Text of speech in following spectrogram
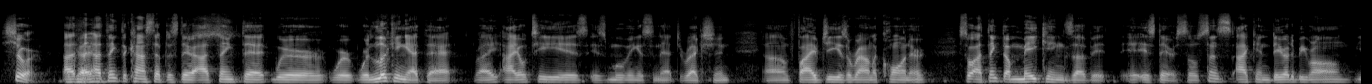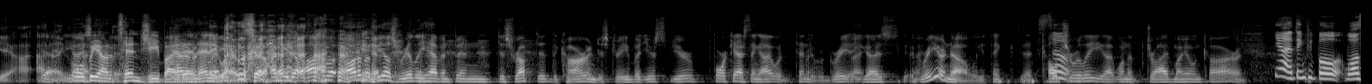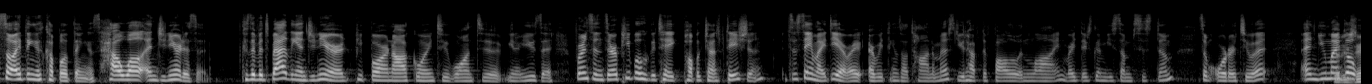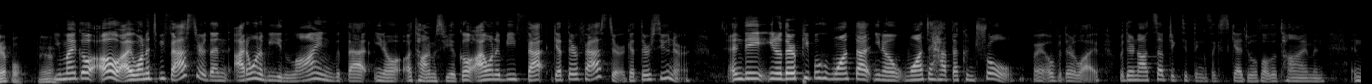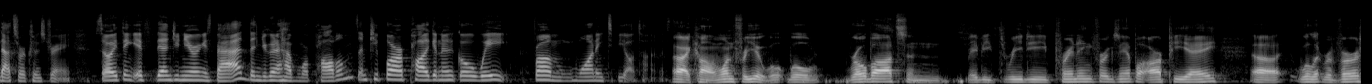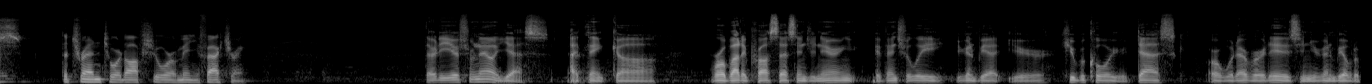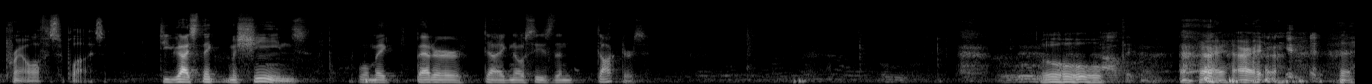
Sure. I, thi- Okay. I think the concept is there. I think that we're, we're, we're looking at that, right? IoT is, is moving us in that direction. Um, 5G is around the corner. So I think the makings of it is there. So since I can dare to be wrong, yeah, I, Yeah, I think We'll be on that- 10G by then anyway. So I mean, automo- automobiles really haven't been disrupted, the car industry, but you're, you're forecasting, I would tend to agree. You right, guys agree or no? You think that So- culturally, I want to drive my own car? And Yeah, I think people. Well, so I think a couple of things. How well engineered is it? Because if it's badly engineered, people are not going to want to, you know, use it. For instance, there are people who could take public transportation. It's the same idea, right? Everything's autonomous. You'd have to follow in line, right? There's going to be some system, some order to it, and you might Good go. example, yeah. You might go, oh, I want it to be faster. Then I don't want to be in line with that, you know, autonomous vehicle. I want to be fat, get there faster, get there sooner. And they, you know, there are people who want that, you know, want to have that control right, over their life, where they're not subject to things like schedules all the time and, and that sort of constraint. So I think if the engineering is bad, then you're going to have more problems, and people are probably going to go away from wanting to be autonomous. All right, Colin, one for you. Will, will robots and maybe 3D printing, for example, RPA, uh, will it reverse the trend toward offshore manufacturing? 30 years from now, yes. I think uh, robotic process engineering, eventually you're going to be at your cubicle or your desk or whatever it is, and you're going to be able to print office supplies. Do you guys think machines will make better diagnoses than doctors? Ooh. All right, all right.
